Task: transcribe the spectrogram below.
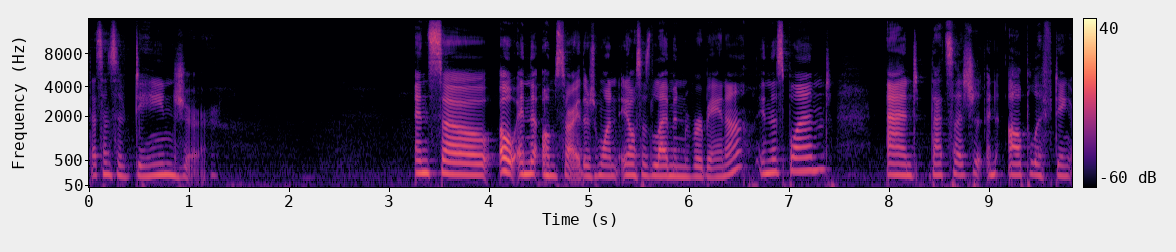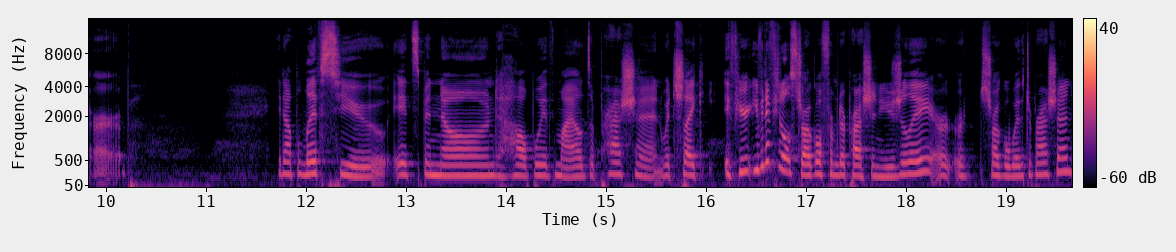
that sense of danger. And so, oh, and the, oh, I'm sorry, there's one, it also has lemon verbena in this blend. And that's such an uplifting herb. It uplifts you. It's been known to help with mild depression, which, like, if you're even if you don't struggle from depression usually or, or struggle with depression,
